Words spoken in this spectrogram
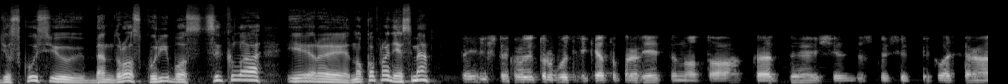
diskusijų bendros kūrybos ciklą ir e, nuo ko pradėsime? Tai iš tikrųjų turbūt reikėtų pradėti nuo to, kad e, šis diskusijų ciklas yra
